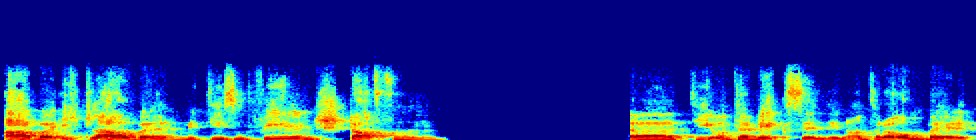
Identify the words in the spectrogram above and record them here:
Aber ich glaube, mit diesen vielen Stoffen, äh, die unterwegs sind in unserer Umwelt,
